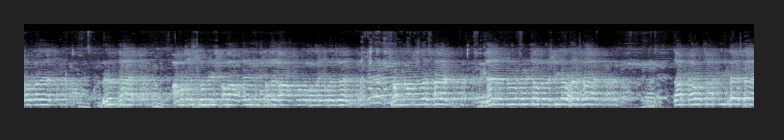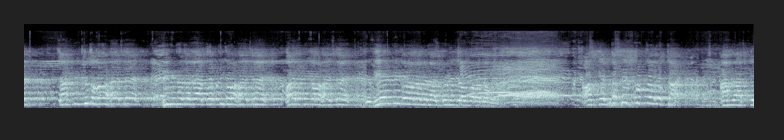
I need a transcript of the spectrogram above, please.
সরকারের বিরুদ্ধে আমাদের শ্রমিক সমাজ এই সাথে রাজপথে লড়াই করেছেন। সংগ্রাম করেছেন। নির্যাতনের শিকার হয়েছেন তার কারও চাকরি খেয়েছেন চাকরিচ্যুত করা হয়েছে বিভিন্ন জায়গায় ভর্তি করা হয়েছে। হয়রানি করা হয়েছে যে বিএনপি করা যাবে না শ্রমিক দল করা যাবে আজকে ফ্যাসিস্ট মুক্ত অবস্থায় আমরা আজকে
